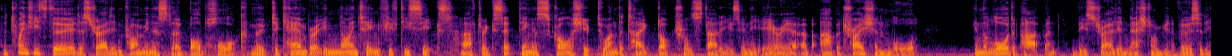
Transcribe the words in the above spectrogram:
The 23rd Australian Prime Minister, Bob Hawke, moved to Canberra in 1956 after accepting a scholarship to undertake doctoral studies in the area of arbitration law in the Law Department of the Australian National University.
